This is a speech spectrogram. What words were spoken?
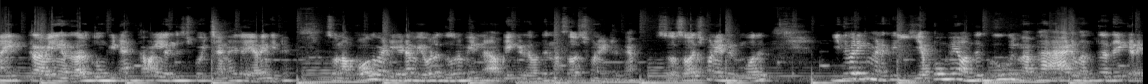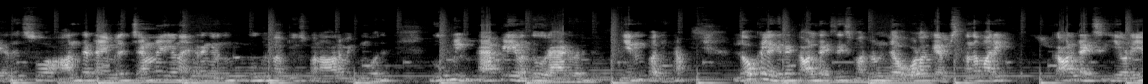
நைட் ட்ராவலிங்கிறதால தூங்கிட்டேன். காலையில் எழுந்திரிச்சு போய் சென்னையில் இறங்கிட்டேன். ஸோ நான் போக வேண்டிய இடம் எவ்வளோ தூரம் என்ன அப்படிங்கிறத வந்து நான் சர்ச் பண்ணிட்டு இருக்கேன். ஸோ சர்ச் பண்ணிட்டு இருக்கும்போது இது வரைக்கும் எனக்கு எப்பவுமே வந்து கூகுள் மேப்ல ஆட் வந்ததே கிடையாது. ஸோ அந்த டைம்ல சென்னையில் நான் இறங்குறதும் கூகுள் மேப் யூஸ் பண்ண ஆரம்பிக்கும் போது கூகுள் மேப்லேயே வந்து ஒரு ஆட் வருது. என்னன்னு பார்த்தீங்கன்னா லோக்கல் இருக்கிற கால் டாக்ஸிஸ் மற்றும் இந்த ஓலா கேப்ஸ் அந்த மாதிரி கால் டாக்ஸியோடைய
